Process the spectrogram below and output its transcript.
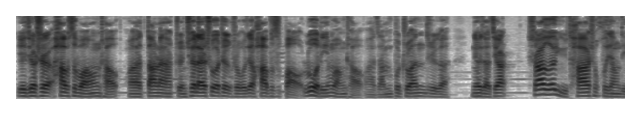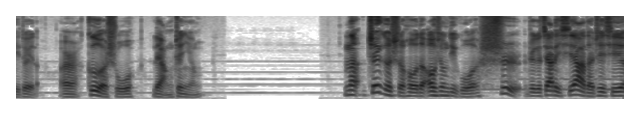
也就是哈布斯堡王朝啊，当然准确来说，这个时候叫哈布斯堡洛林王朝啊，咱们不钻这个牛角尖儿。沙俄与他是互相敌对的，而各属两阵营。那这个时候的奥匈帝国是这个加利西亚的这些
